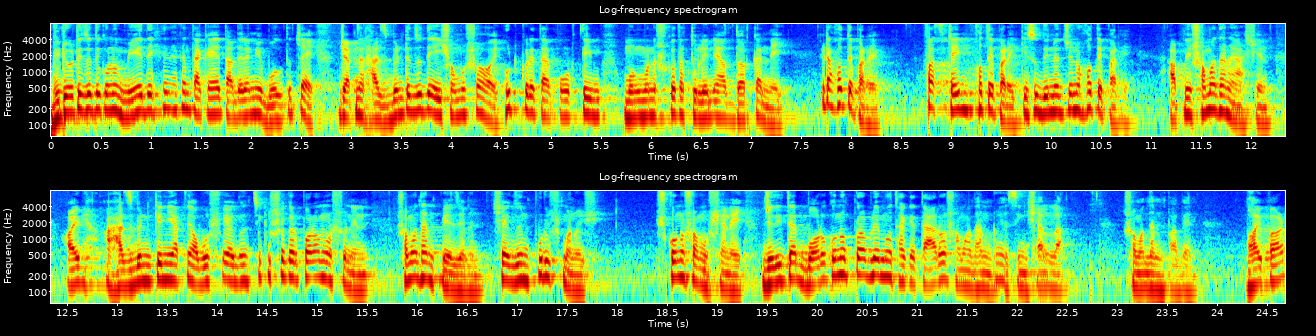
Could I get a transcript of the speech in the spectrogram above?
ভিডিওটি যদি কোনো মেয়ে দেখে থাকেন, তাকে তাদের আমি বলতে চাই যে আপনার হাজব্যান্ডের যদি এই সমস্যা হয়, হুট করে তার প্রতি মন মানসিকতা তুলে নেওয়ার দরকার নেই। এটা হতে পারে। ফার্স্ট টাইম হতে পারে, কিছুদিনের জন্য হতে পারে। আপনি সমাধানে আসেন। ওই হাজব্যান্ডকে নিয়ে আপনি অবশ্যই একজন চিকিৎসকের পরামর্শ নিন। সমাধান পেয়ে যাবেন। সে একজন পুরুষ মানুষ। কোনো সমস্যা নেই। যদি তার বড় কোনো প্রবলেমও থাকে, তারও সমাধান রয়েছে ইনশাল্লাহ সমাধান পাবেন। ভয় পাওয়ার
